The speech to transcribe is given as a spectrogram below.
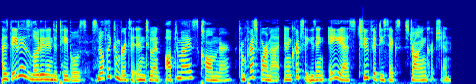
As data is loaded into tables, Snowflake converts it into an optimized, columnar, compressed format and encrypts it using AES 256 strong encryption.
